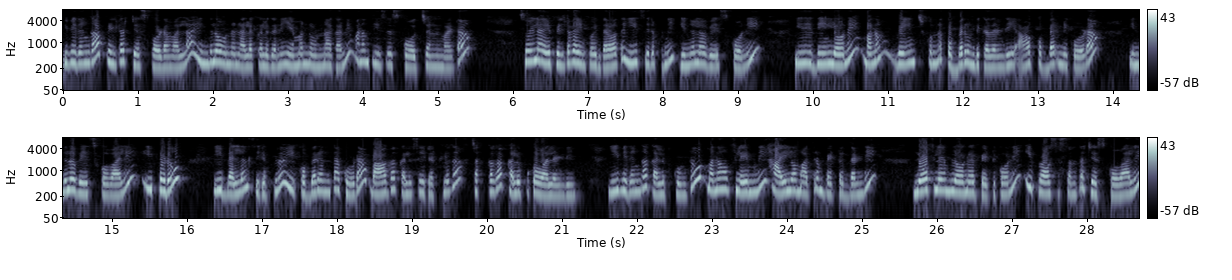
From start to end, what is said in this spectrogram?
ఈ విధంగా ఫిల్టర్ చేసుకోవడం వల్ల ఇందులో ఉన్న నలకలు కానీ ఏమన్నా ఉన్నా కానీ మనం తీసేసుకోవచ్చు అనమాట సో ఇలా ఫిల్టర్ అయిపోయిన తర్వాత ఈ సిరప్ని గిన్నెలో వేసుకొని ఈ దీనిలోనే మనం వేయించుకున్న కొబ్బరి ఉంది కదండి ఆ కొబ్బరిని కూడా ఇందులో వేసుకోవాలి. ఇప్పుడు ఈ బెల్లం సిరప్లో ఈ కొబ్బరి అంతా కూడా బాగా కలిసేటట్లుగా చక్కగా కలుపుకోవాలండి. ఈ విధంగా కలుపుకుంటూ మనం ఫ్లేమ్ని హైలో మాత్రం పెట్టొద్దండి. లో ఫ్లేమ్లోనే పెట్టుకొని ఈ ప్రాసెస్ అంతా చేసుకోవాలి.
